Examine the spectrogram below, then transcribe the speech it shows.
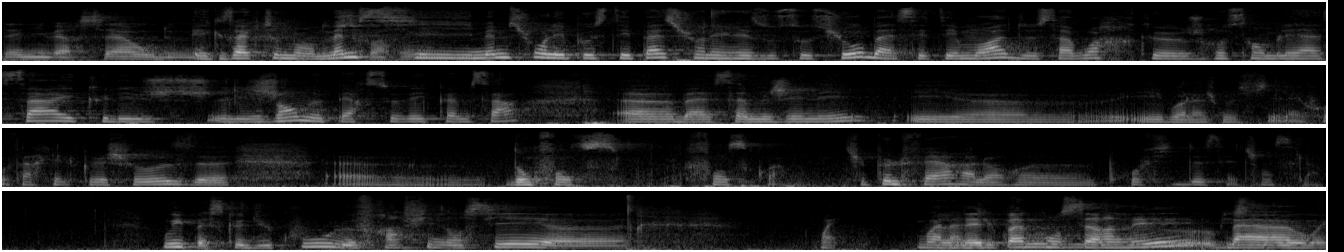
d'anniversaire ou de Exactement. même si même si on les postait pas sur les réseaux sociaux, bah, c'était moi de savoir que je ressemblais à ça et que les, les gens me percevaient comme ça. Euh, bah, ça me gênait et, euh, et, voilà, je me suis dit il faut faire quelque chose. Euh, donc fonce, fonce quoi. Tu peux le faire, alors profite de cette chance là. Oui, parce que du coup, le frein financier voilà, vous n'êtes pas concerné euh, bah, oui.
